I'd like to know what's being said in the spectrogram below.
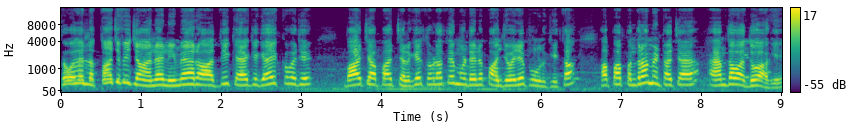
ਤੇ ਉਹਦੇ ਲੱਤਾਂ 'ਚ ਵੀ ਜਾਨ ਹੈ ਨਹੀਂ ਮੈਂ ਰਾਤ ਦੀ ਕਹਿ ਕੇ ਗਿਆ 1 ਵਜੇ ਬਾਅਦ 'ਚ ਆਪਾਂ ਚੱਲ ਗਏ ਥੋੜਾ ਤੇ ਮੁੰਡੇ ਨੇ 5 ਵਜੇ ਫੋਨ ਕੀਤਾ। ਆਪਾਂ 15 ਮਿੰਟਾਂ 'ਚ ਅਹਿਮਦਾਬਾਦ ਤੋਂ ਆ ਗਏ।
